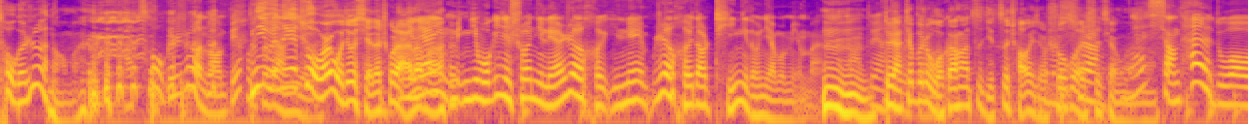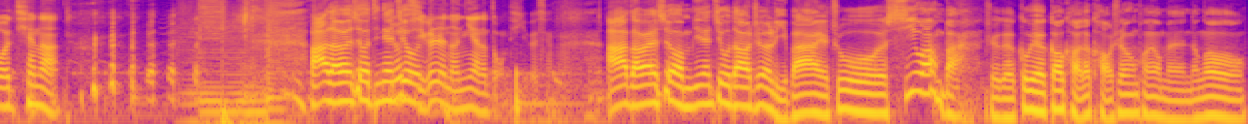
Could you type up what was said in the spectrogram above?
凑个热闹嘛。啊凑个热闹，别你以为那些作文我就写得出来了吗？连你我跟你说，你连任何你连任何一道题你都念不明白。嗯，对呀对啊，这不是我刚刚自己自嘲已经说过的事情吗啊你还？想太多，我天哪！啊，咱们秀今天有就几个人能念得懂题的？现在啊，咱们秀，我们今天就到这里吧。也祝希望吧，这个各位高考的考生朋友们能够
